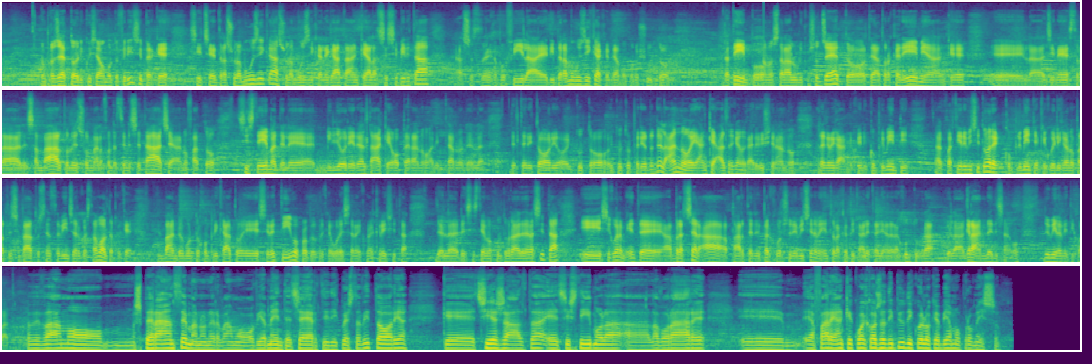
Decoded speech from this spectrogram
Un progetto di cui siamo molto felici perché si centra sulla musica, sulla musica legata anche all'accessibilità, l'associazione capofila è Libera Musica che abbiamo conosciuto da tempo, non sarà l'unico soggetto, il Teatro Accademia, anche eh, la Ginestra del San Bartolo, insomma la Fondazione Setacea hanno fatto sistema delle migliori realtà che operano all'interno del, del, territorio in tutto, in tutto, il periodo dell'anno e anche altre che magari riusciranno ad aggregarli. Quindi complimenti al quartiere vincitore, complimenti anche a quelli che hanno partecipato senza vincere questa volta perché il bando è molto complicato e selettivo proprio perché vuole essere anche una crescita del, del sistema culturale della città e sicuramente abbraccerà parte del percorso di avvicinamento alla capitale italiana della cultura, quella grande diciamo 2024. Avevamo mm, speranze ma non eravamo ovviamente certi di questa vittoria che ci esalta e ci stimola a lavorare e, e a fare anche qualcosa di più di quello che abbiamo promesso.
